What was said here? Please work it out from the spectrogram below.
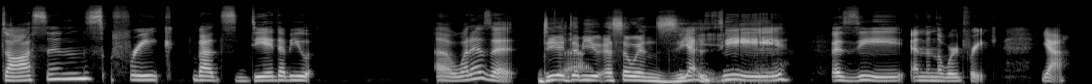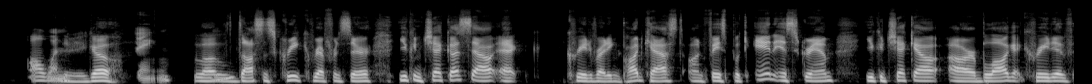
Dawson's Freak. That's D A W. Uh, what is it? D A W S O N Z. Yeah, Z, a Z, and then the word freak. Yeah, all one There you go. thing. Little Mm-hmm. Dawson's Creek reference there. You can check us out at Creative Riding Podcast on Facebook and Instagram. You can check out our blog at creative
